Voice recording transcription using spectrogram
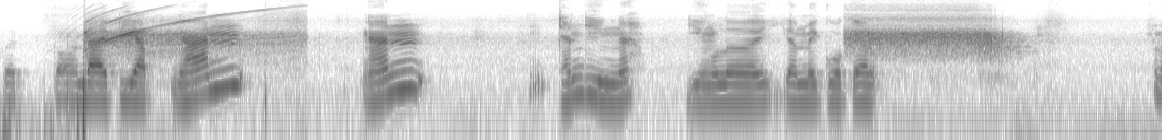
เปิดก่อนได้เปรียบงั้น งั้น ฉันยิงนะ ยิงเลย ยันไม่กลัวแกทำไม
